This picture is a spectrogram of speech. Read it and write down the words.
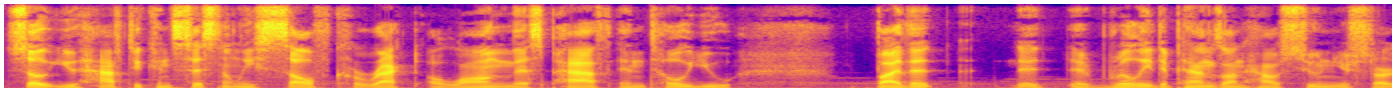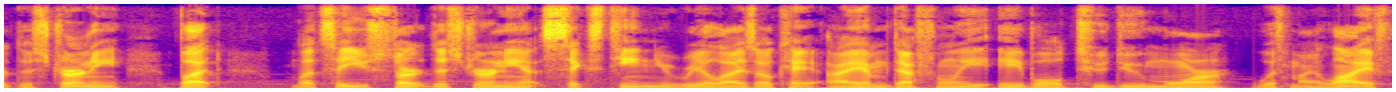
So you have to consistently self correct along this path until you, by the, it, it really depends on how soon you start this journey. But let's say you start this journey at 16, you realize, okay, I am definitely able to do more with my life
